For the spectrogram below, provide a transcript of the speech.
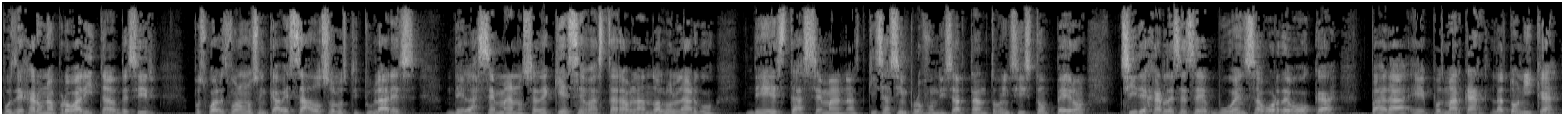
pues dejar una probadita, decir pues cuáles fueron los encabezados o los titulares de la semana, o sea, de qué se va a estar hablando a lo largo de esta semana. Quizás sin profundizar tanto, insisto, pero sí dejarles ese buen sabor de boca para eh, pues marcar la tónica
